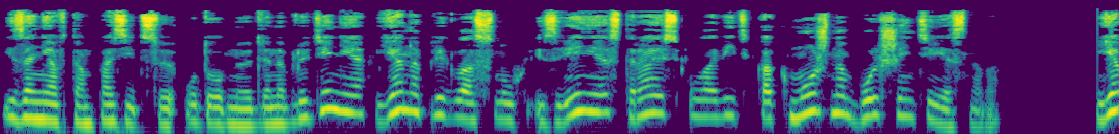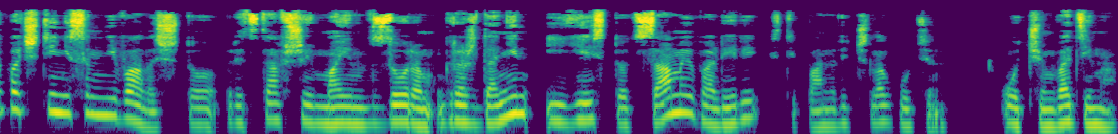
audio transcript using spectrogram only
и заняв там позицию, удобную для наблюдения, я напрягла слух и зрение, стараясь уловить как можно больше интересного. Я почти не сомневалась, что представший моим взором гражданин и есть тот самый Валерий Степанович Лагутин, отчим Вадима.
